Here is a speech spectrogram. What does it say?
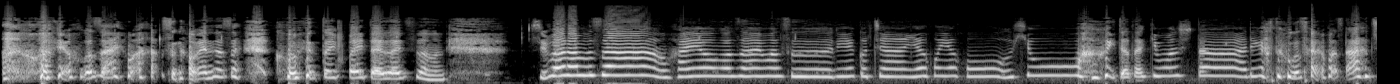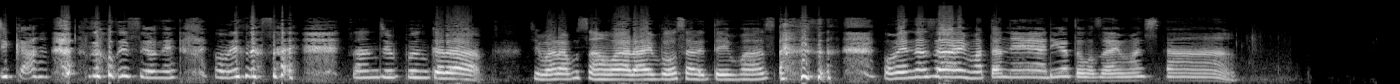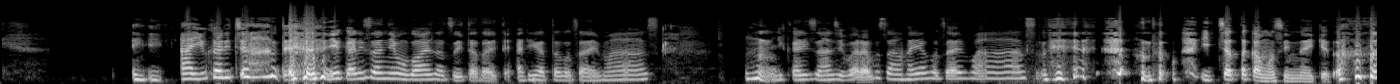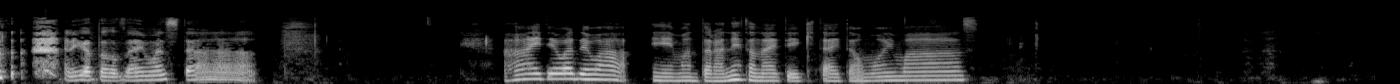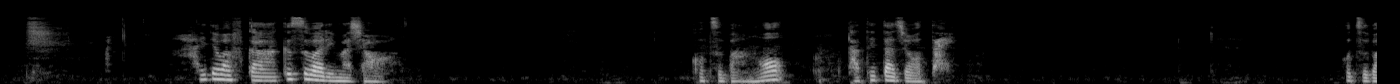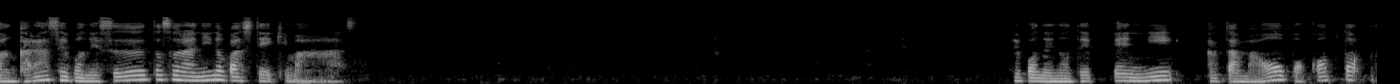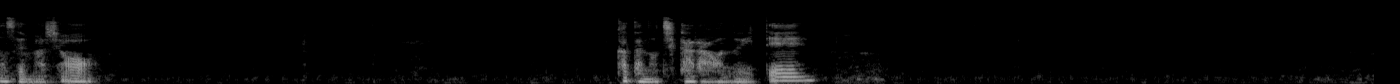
おはようございます。ごめんなさい。コメントいっぱいいただいてたのに。しばらぶさん、おはようございます。りえこちゃん、やほやほう、うひょー、いただきました。ありがとうございます。あ、時間。そうですよね。ごめんなさい。30分からしばらぶさんはライブをされています。ごめんなさい。またね。ありがとうございました。あ、ゆかりちゃんって、ゆかりさんにもご挨拶いただいてありがとうございます。ゆかりさん、しばらぶさん、おはようございます。ね。言っちゃったかもしんないけど。ありがとうございました。はい、ではでは。えー、マンタラね、唱えていきたいと思います。はい、では深く座りましょう。骨盤を立てた状態。骨盤から背骨スーッと空に伸ばしていきます。背骨のてっぺんに頭をポコッと乗せましょう。肩の力を抜いて、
